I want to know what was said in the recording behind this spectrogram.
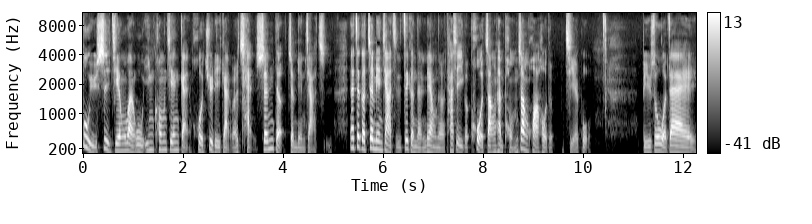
赋予世间万物因空间感或距离感而产生的正面价值。那这个正面价值，这个能量呢，它是一个扩张和膨胀化后的结果。比如说，我在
